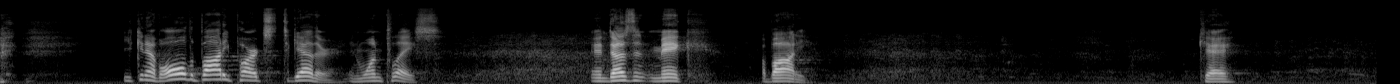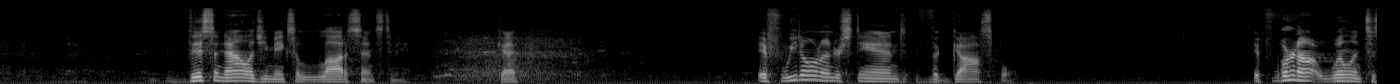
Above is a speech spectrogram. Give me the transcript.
you can have all the body parts together in one place, and doesn't make a body. Okay? This analogy makes a lot of sense to me. okay? If we don't understand the gospel, if we're not willing to,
